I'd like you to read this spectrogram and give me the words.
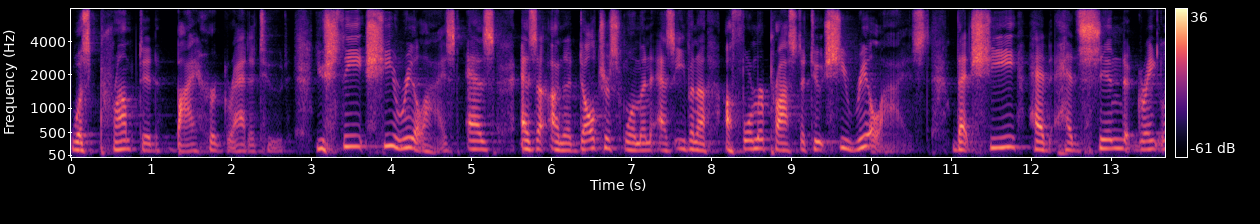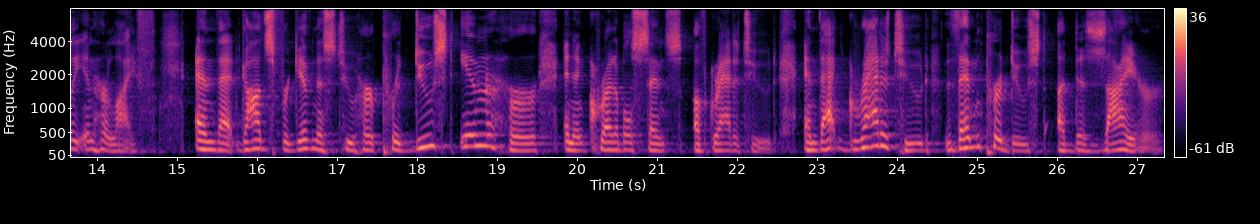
was prompted by her gratitude. You see, she realized as, as a, an adulterous woman, as even a, a former prostitute, she realized that she had, had sinned greatly in her life and that God's forgiveness to her produced in her an incredible sense of gratitude. And that gratitude then produced a desire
